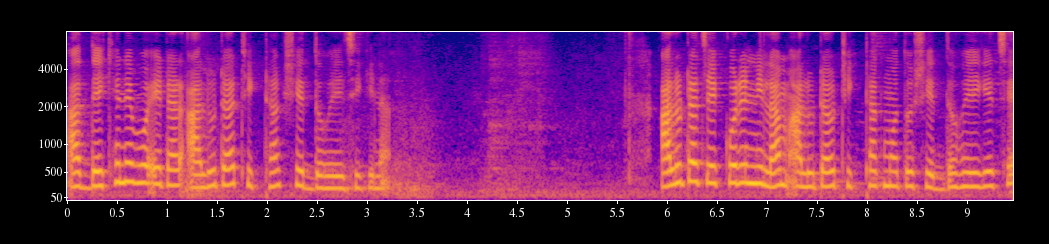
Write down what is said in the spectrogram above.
আর দেখে নেব এটার আলুটা ঠিকঠাক সেদ্ধ হয়েছে কিনা। আলুটা চেক করে নিলাম, আলুটাও ঠিকঠাক মতো সেদ্ধ হয়ে গেছে।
